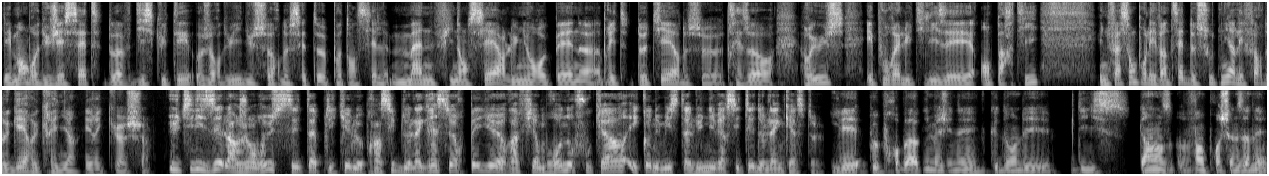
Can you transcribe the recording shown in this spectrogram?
Les membres du G7 doivent discuter aujourd'hui du sort de cette potentielle manne financière. L'Union européenne abrite deux tiers de ce trésor russe et pourrait l'utiliser en partie. Une façon pour les 27 de soutenir l'effort de guerre ukrainien, Eric Kioch. Utiliser l'argent russe, c'est appliquer le principe de l'agresseur-payeur, affirme Renaud Foucard, économiste l'université de Lancaster. Il est peu probable d'imaginer que dans les 10, 15, 20 prochaines années,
